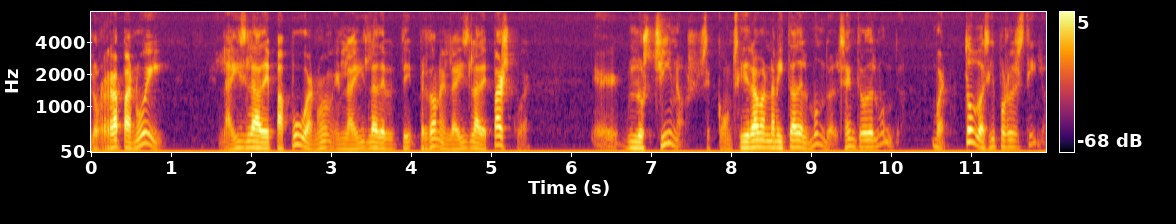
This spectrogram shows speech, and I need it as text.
Los Rapa Nui, la isla de Papúa, en la isla de, perdón, en la isla de Pascua, eh, los chinos se consideraban la mitad del mundo, el centro del mundo. Bueno, todo así por el estilo.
